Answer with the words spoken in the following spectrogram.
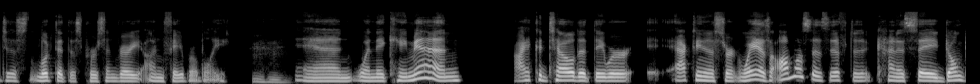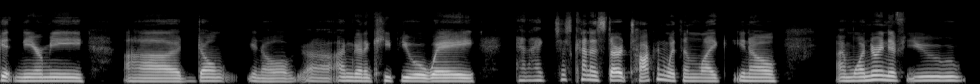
just looked at this person very unfavorably. Mhm. And when they came in, I could tell that they were acting in a certain way, as almost as if to kind of say, "Don't get near me. Uh, don't you know? Uh, I'm going to keep you away." And I just kind of start talking with them, like, you know, I'm wondering if you,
